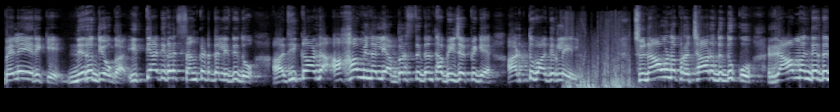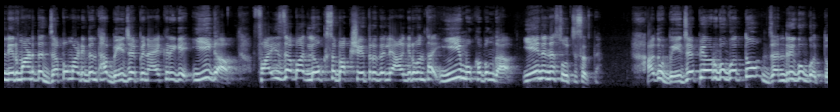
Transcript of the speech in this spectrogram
ಬೆಲೆ ಏರಿಕೆ, ನಿರುದ್ಯೋಗ ಇತ್ಯಾದಿಗಳ ಸಂಕಟದಲ್ಲಿದ್ದು ಅಧಿಕಾರದ ಅಹಮಿನಲ್ಲಿ ಅಬ್ಬರಿಸ್ತಿದ್ದಂತಹ ಬಿಜೆಪಿಗೆ ಅರ್ಥವಾಗಿರಲೇ ಇಲ್ಲ. ಚುನಾವಣಾ ಪ್ರಚಾರದುದ್ದಕ್ಕೂ ರಾಮ ಮಂದಿರದ ನಿರ್ಮಾಣದ ಜಪ ಮಾಡಿದಂತಹ ಬಿಜೆಪಿ ನಾಯಕರಿಗೆ ಈಗ ಫೈಜಾಬಾದ್ ಲೋಕಸಭಾ ಕ್ಷೇತ್ರದಲ್ಲಿ ಆಗಿರುವಂತಹ ಈ ಮುಖಭಂಗ ಏನನ್ನ ಸೂಚಿಸುತ್ತೆ? ಅದು ಬಿಜೆಪಿ ಅವ್ರಿಗೂ ಗೊತ್ತು, ಜನರಿಗೂ ಗೊತ್ತು.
